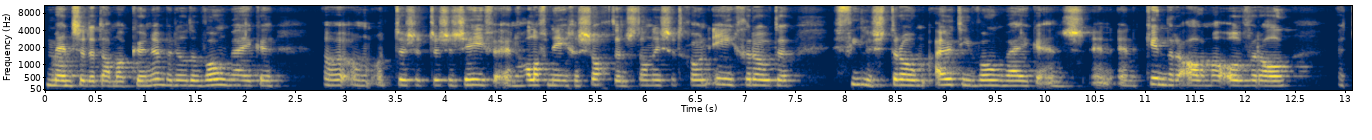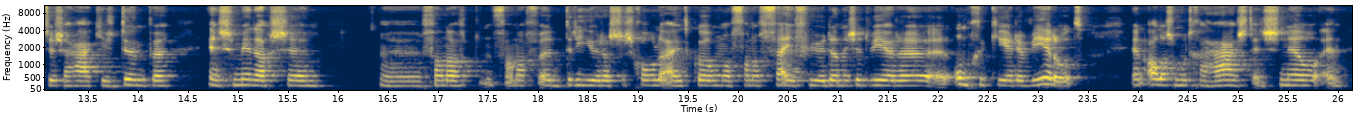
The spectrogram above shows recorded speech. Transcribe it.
mensen dat allemaal kunnen. Ik bedoel, de woonwijken uh, om, tussen, tussen zeven en half negen ochtends, dan is het gewoon één grote filestroom uit die woonwijken. En, en, en kinderen allemaal overal uh, tussen haakjes dumpen. En smiddags uh, vanaf, vanaf drie uur als de scholen uitkomen of vanaf vijf uur, dan is het weer een omgekeerde wereld. En alles moet gehaast en snel. En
